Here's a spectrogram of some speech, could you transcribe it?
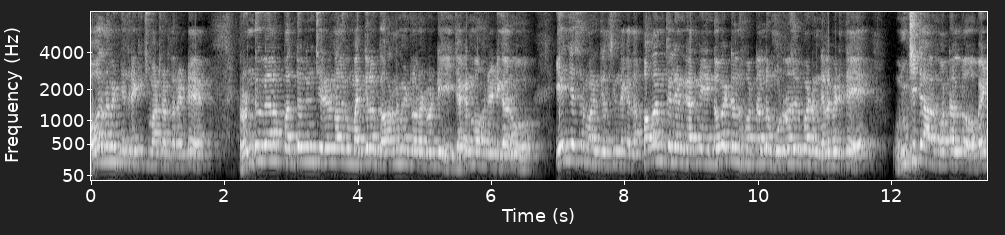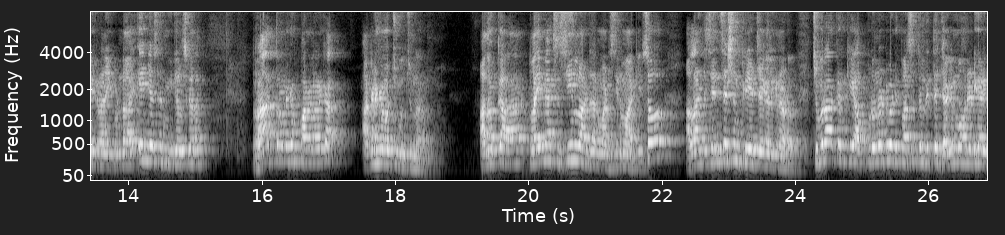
గవర్నమెంట్ని వ్యతిరేకించి మాట్లాడతారంటే రెండు వేల పంతొమ్మిది నుంచి ఇరవై నాలుగు మధ్యలో గవర్నమెంట్లో ఉన్నటువంటి జగన్మోహన్ రెడ్డి గారు ఏం చేశారు మనకు తెలిసిందే కదా. పవన్ కళ్యాణ్ గారిని నోవెటల్ హోటల్లో మూడు రోజుల పాటు నిలబెడితే ఉంచితే ఆ హోటల్లో బయటకు రానియకుండా ఏం చేశారు మీకు తెలుసు కదా. రాత్రనక పగలనక అక్కడికే వచ్చి కూర్చున్నారు. అదొక క్లైమాక్స్ సీన్ లాంటిది అనమాట సినిమాకి. సో అలాంటి సెన్సేషన్ క్రియేట్ చేయగలిగినాడు. చివరాఖరికి అప్పుడు ఉన్నటువంటి పరిస్థితులు అయితే జగన్మోహన్ రెడ్డి గారి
